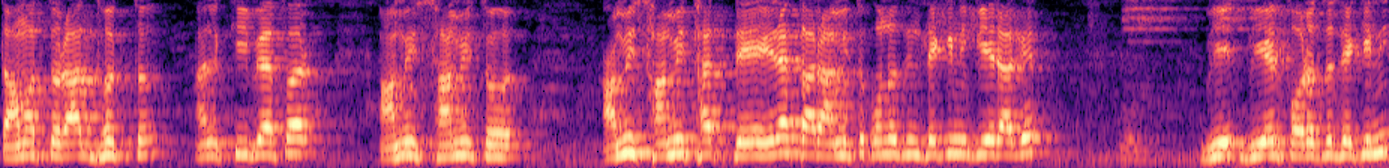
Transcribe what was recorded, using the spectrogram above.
তা আমার তো রাগ ধরতো। আমি কী ব্যাপার? আমি স্বামী তো, আমি স্বামী থাকতে এরা কার? আমি তো কোনো দিন দেখিনি বিয়ের আগে। বিয়ে, বিয়ের পরে তো দেখিনি।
